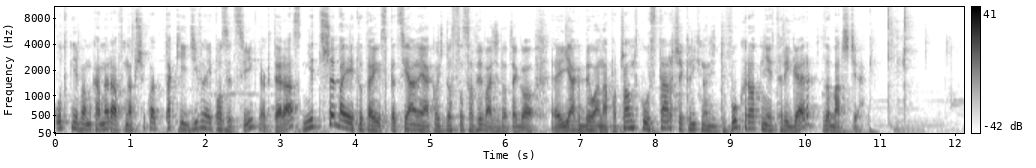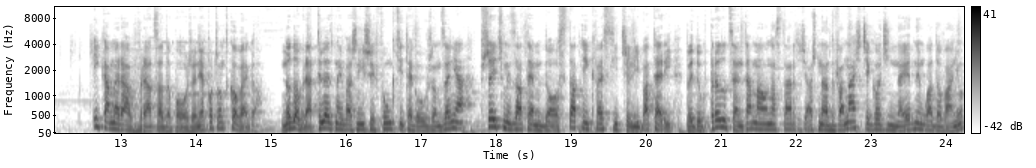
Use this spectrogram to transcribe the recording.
utknie Wam kamera w na przykład takiej dziwnej pozycji, jak teraz, nie trzeba jej tutaj specjalnie jakoś dostosowywać do tego, e, jak była na początku. Starczy kliknąć dwukrotnie trigger. Zobaczcie. I kamera wraca do położenia początkowego. No dobra, tyle z najważniejszych funkcji tego urządzenia. Przejdźmy zatem do ostatniej kwestii, czyli baterii. Według producenta ma ona starczyć aż na 12 godzin na jednym ładowaniu.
